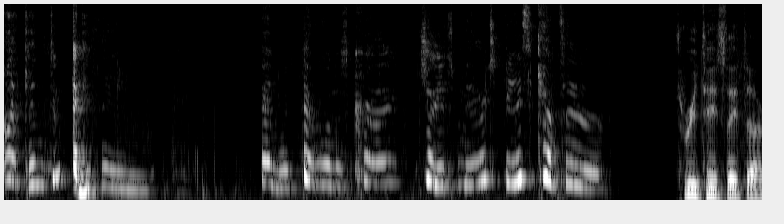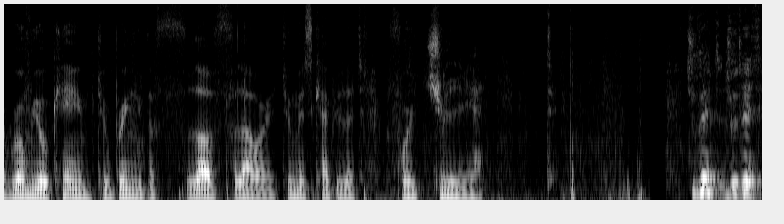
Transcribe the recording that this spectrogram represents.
I can't do anything. And when everyone is crying, Juliet's marriage is cancelled. Three days later, Romeo came to bring the love flower to Miss Capulet for Juliet. Juliet, Juliet,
